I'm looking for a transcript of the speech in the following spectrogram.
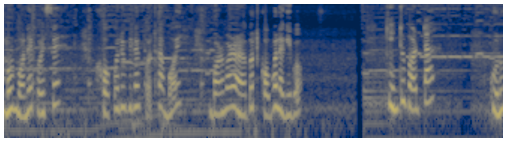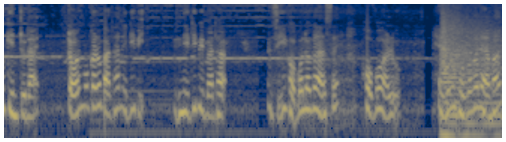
মোৰ মনে কৈছে সকলোবিলাক কথা মই বৰমাৰৰ আগত ক'ব লাগিব। কিন্তু বৰ্তা? কোনো কিন্তু নাই। তই মোক আৰু বাধা নিদিবি নিদিবি বাধা। যি হ'ব লগা আছে হ'ব আৰু। সেইবোৰ ভগৱানে আমাক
